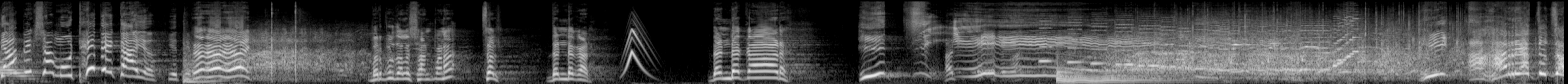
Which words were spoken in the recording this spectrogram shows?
त्यापेक्षा मोठे ते काय येते ए, ए, ए. भरपूर झालं शांतपणा चल दंड काढ दंड काढ ही आहार रे तुझा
